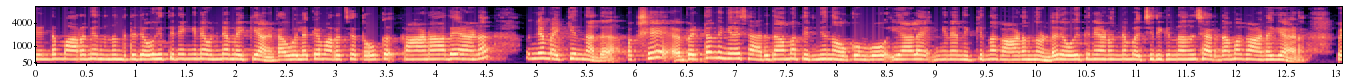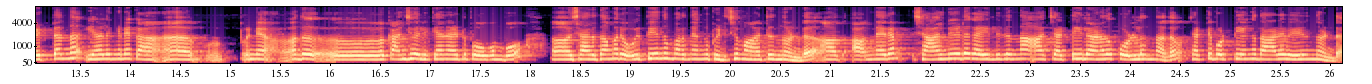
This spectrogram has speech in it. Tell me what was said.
വീണ്ടും മറിഞ്ഞു നിന്നിട്ട് രോഹിത്തിനെ ഇങ്ങനെ ഉന്നം വയ്ക്കുകയാണ് ടൗലൊക്കെ മറിച്ച തോക്ക് കാണാതെയാണ് ഉന്നം വയ്ക്കുന്നത് പക്ഷേ പെട്ടെന്ന് ഇങ്ങനെ ശാരദാമ്മ തിരിഞ്ഞു നോക്കുമ്പോൾ ഇയാളെ ഇങ്ങനെ നിൽക്കുന്ന കാണുന്നുണ്ട്. രോഹിത്തിനെയാണ് ഉന്നം വച്ചിരിക്കുന്നതെന്ന് ശാരദാമ്മ കാണുകയാണ്. പെട്ടെന്ന് ഇയാളിങ്ങനെ പിന്നെ അത് കാഞ്ചി വലിക്കാനായിട്ട് പോകുമ്പോൾ ശാരദാമ്മ രോഹിത്തേന്നും പറഞ്ഞ് അങ്ങ് പിടിച്ചു മാറ്റുന്നുണ്ട്. അന്നേരം ശാലിനിയുടെ കയ്യിലിരുന്ന ആ ചട്ടിയിലാണ് അത് കൊള്ളുന്നത് ചട്ടി പൊട്ടി അങ്ങ് താഴെ വീഴുന്നുണ്ട്.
